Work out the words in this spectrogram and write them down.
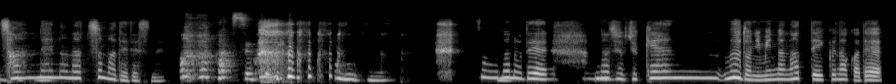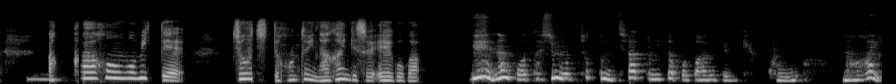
？3年の夏までですね。あ すごい。そうですね。そうなので、なぜ受験ムードにみんななっていく中で、赤本を見て、上智って本当に長いんですよ、英語が。ねなんか私もちょっとちらっと見たことあるけど結構長い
